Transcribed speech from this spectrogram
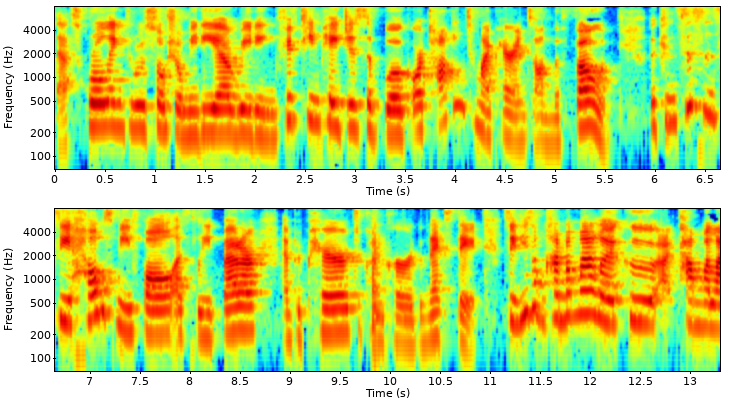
that's scrolling through social media, reading 15 pages of book, or talking to my parents on the phone. The consistency helps me fall asleep better and prepare to conquer the next day สิ่งที่สำคัญมากๆเลยคือทำอะไร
